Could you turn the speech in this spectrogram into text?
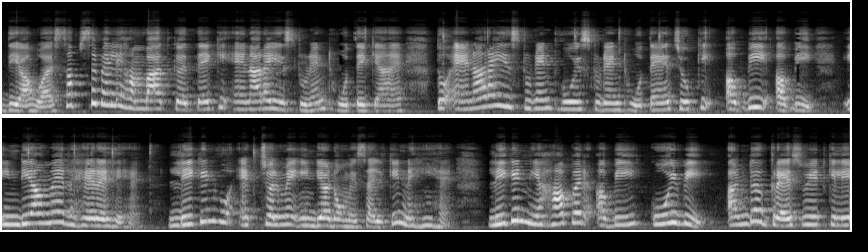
दिया हुआ है। सबसे पहले हम बात करते हैं कि एनआरआई स्टूडेंट होते क्या हैं। तो एनआरआई स्टूडेंट वो स्टूडेंट होते हैं जो कि अभी अभी इंडिया में रह रहे हैं। लेकिन वो एक्चुअल में इंडिया डोमिसाइल के नहीं हैं। लेकिन यहाँ पर अभी कोई भी अंडर ग्रेजुएट के लिए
